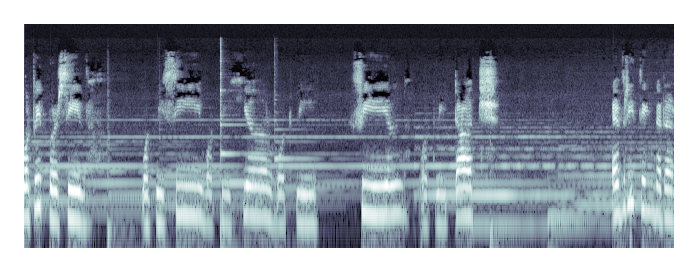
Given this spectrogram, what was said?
what we perceive, what we see, what we hear, what we feel, what we touch, everything that our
